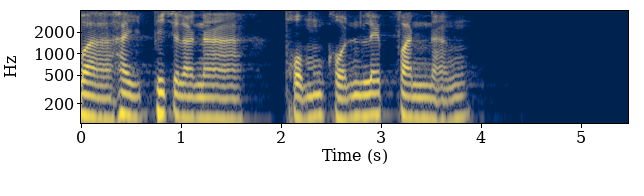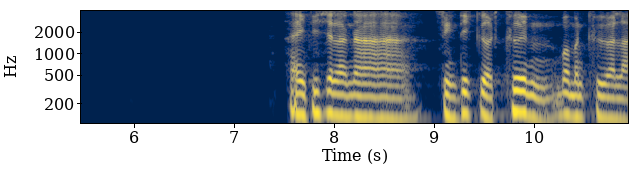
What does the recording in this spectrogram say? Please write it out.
ว่าให้พิจารณา ผมขนเล็บฟันหนัง ให้พิจารณาสิ่งที่เกิดขึ้นว่ามันคืออะไร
